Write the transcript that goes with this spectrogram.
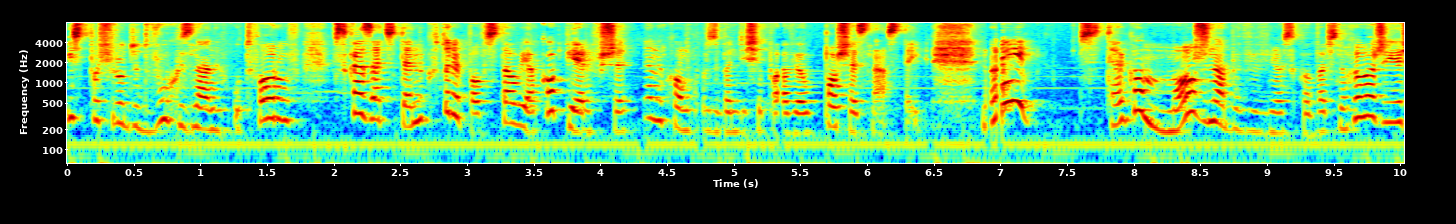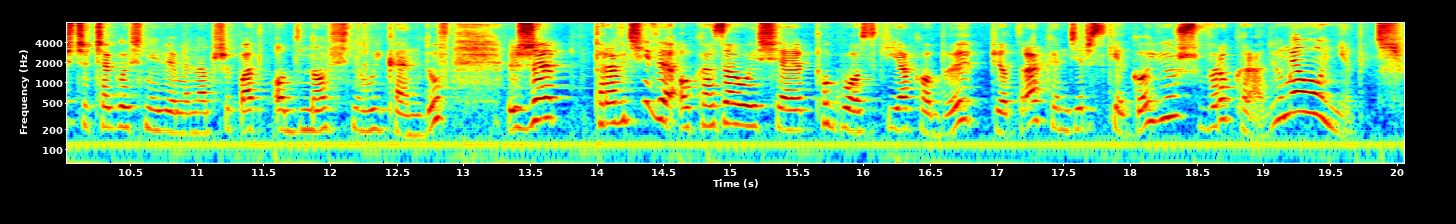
i spośród dwóch znanych utworów wskazać ten, który powstał jako pierwszy. Ten konkurs będzie się pojawiał po 16. No i z tego można by wywnioskować, no chyba, że jeszcze czegoś nie wiemy, na przykład odnośnie weekendów, że prawdziwe okazały się pogłoski, jakoby Piotra Kędzierskiego już w Rock Radio miało nie być.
